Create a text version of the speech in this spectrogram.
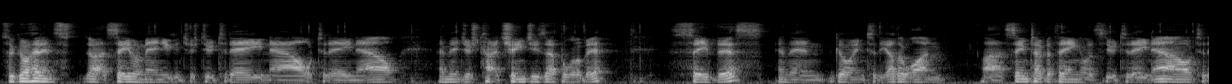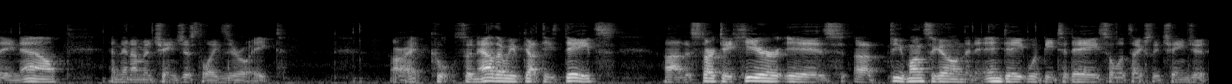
So go ahead and uh, save them in. You can just do today, now, today, now and then just kind of change these up a little bit. Save this, and then go into the other one. Uh, same type of thing. Let's do today now, today now, and then I'm going to change this to like 08. All right, cool. So now that we've got these dates, uh, the start date here is a few months ago, and then the end date would be today. So let's actually change it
